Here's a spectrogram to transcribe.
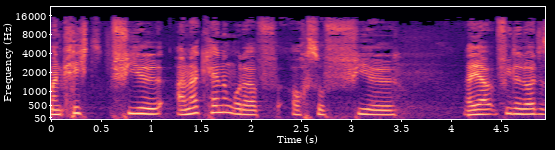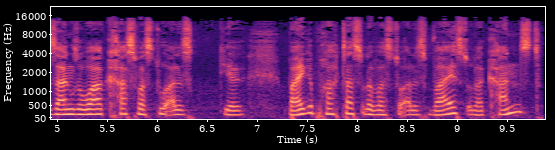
Man kriegt viel Anerkennung oder auch so viel, naja, viele Leute sagen so, wow, krass, was du alles dir beigebracht hast oder was du alles weißt oder kannst.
